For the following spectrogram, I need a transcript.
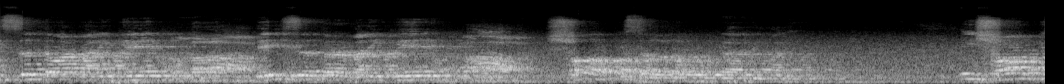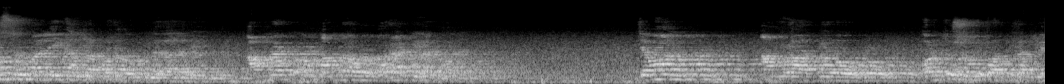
ইজ্জত দেওয়ার মালিক কে? বেইজ্জত করার মালিক কে? সব কিছু আল্লাহ রব্বুল আলামিন মালিক। এই সব কিছুর মালিক আল্লাহ যেমন আমরা কেউ অর্থ সম্পদ থাকলে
